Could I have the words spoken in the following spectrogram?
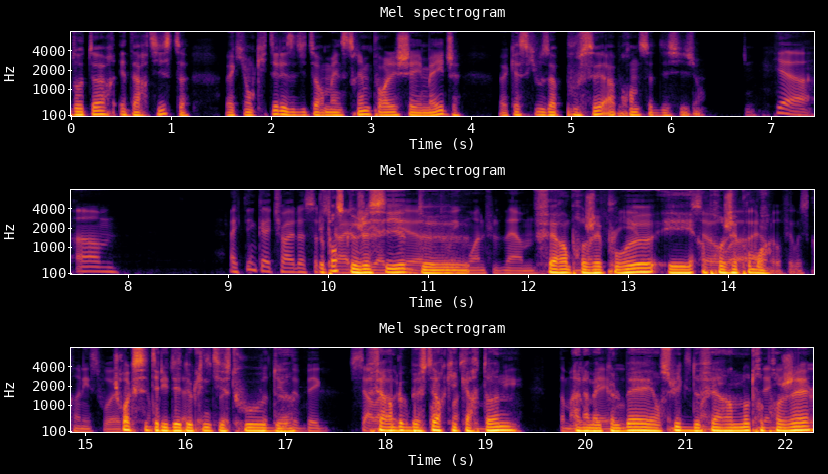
d'auteurs et d'artistes euh, qui ont quitté les éditeurs mainstream pour aller chez Image. Euh, qu'est-ce qui vous a poussé à prendre cette décision? Je pense que j'essayais de faire un projet pour eux et un projet uh, pour moi. Je crois que c'était l'idée de Clint Eastwood de faire un blockbuster qui cartonne à la Michael Bay et ensuite de faire un autre projet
